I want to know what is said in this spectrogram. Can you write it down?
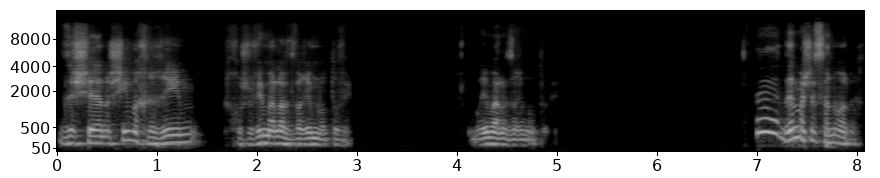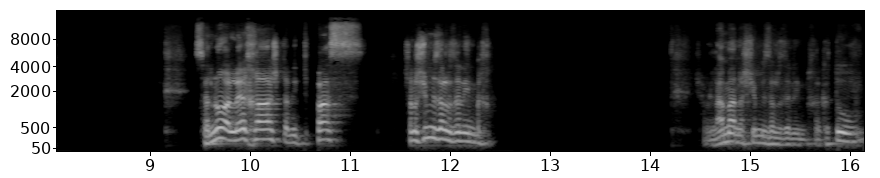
זה שאנשים אחרים חושבים עליו דברים לא טובים. אומרים עליו דברים לא טובים. אה, זה מה ששנוא עליך. שנוא עליך שאתה נתפס, שאנשים מזלזלים בך. עכשיו, למה אנשים מזלזלים בך? כתוב,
